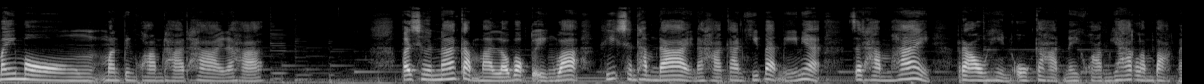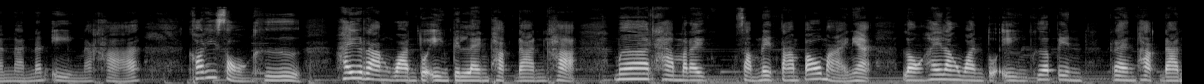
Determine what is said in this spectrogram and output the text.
ไม่มองมันเป็นความท้าทายนะคะ เผชิญหน้ากับมันแล้วบอกตัวเองว่าเฮ้ยฉันทำได้นะคะ การคิดแบบนี้เนี่ยจะทำให้เราเห็นโอกาสในความยากลำบากนั้นๆ นั่นเองนะคะ ข้อที่ 2 คือ ให้รางวัลตัวเองเป็นแรงผลักดันค่ะ เมื่อทำอะไรสำเร็จตามเป้าหมายเนี่ยลองให้รางวัลตัวเองเพื่อเป็นแรงผลักดัน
